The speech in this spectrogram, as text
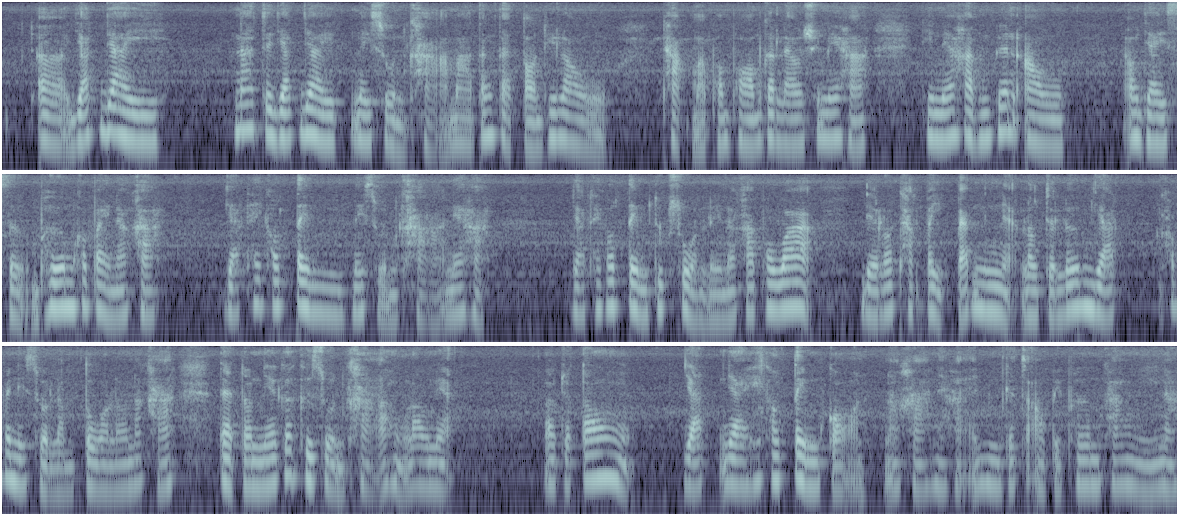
ๆยัดใยน่าจะยัดใยในส่วนขามาตั้งแต่ตอนที่เราถักมาพร้อม ๆ กันแล้วใช่ไหมคะ ทีนี้ค่ะเพื่อนๆเอาเอาใยเสริมเพิ่มเข้าไปนะคะ ยัดให้เขาเต็มในส่วนขาเนี่ยค่ะ ยัดให้เขาเต็มทุกส่วนเลยนะคะ เพราะว่าเดี๋ยวเราถักไปอีกแป๊บนึงเนี่ยเราจะเริ่มยัด เข้าไปในส่วนลำตัวแล้วนะคะ แต่ตอนนี้ก็คือส่วนขาของเราเนี่ย เราจะต้องยัดใยให้เขาเต็มก่อนนะคะเนี่ยค่ะแอดมินก็จะเอาไปเพิ่มข้างนี้นะ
